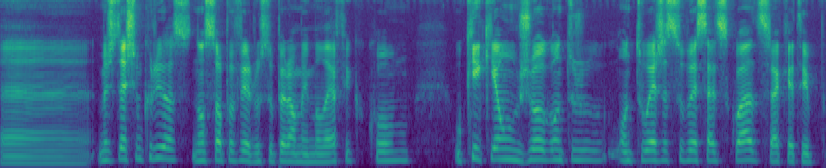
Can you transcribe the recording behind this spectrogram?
Uh, mas deixa-me curioso, não só para ver o Super-Homem maléfico, como o que é que é um jogo onde tu, onde tu és a Suicide Squad? Será que é tipo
